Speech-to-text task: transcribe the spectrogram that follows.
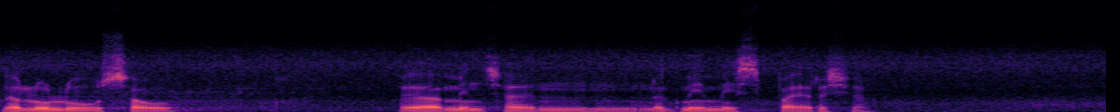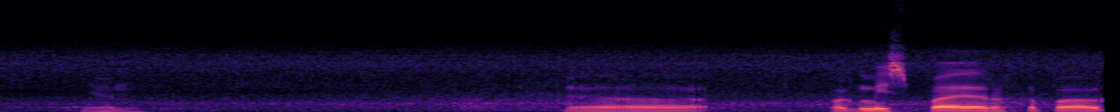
nalulusaw. Kaya minsan nagmi-misfire siya. Yan. Kaya pag misfire kapag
